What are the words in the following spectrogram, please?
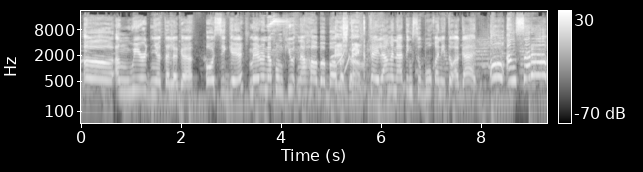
Uh, ang weird niya talaga. O sige, meron akong cute na haba baba gum. Kailangan nating subukan ito agad. Oh, ang sarap!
